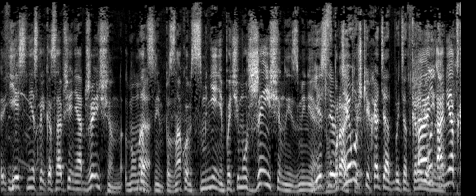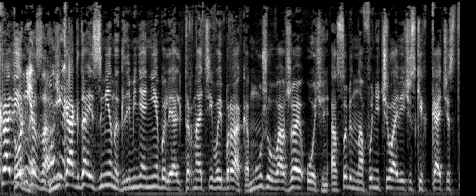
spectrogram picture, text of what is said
Есть несколько сообщений от женщин, ну, Да. надо с ними познакомиться, с мнением, почему женщины изменяют Если в браке. девушки хотят быть Они, откровенными, они откровенны. только за. Никогда измены для меня не были альтернативой брака. Мужа уважаю очень, особенно на фоне человеческих качеств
